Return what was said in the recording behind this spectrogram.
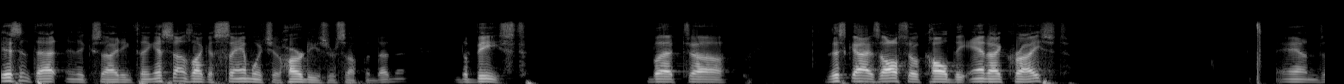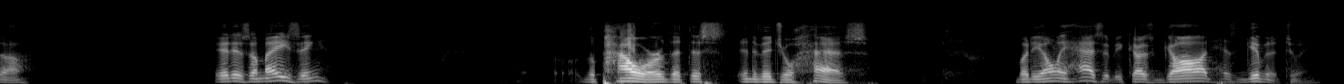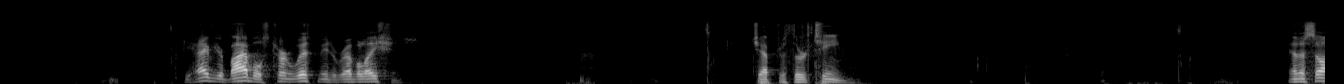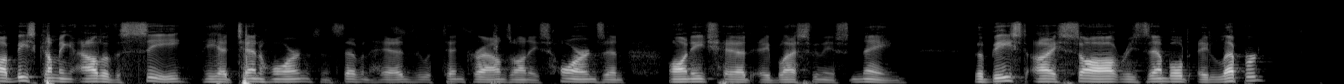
Isn't that an exciting thing? It sounds like a sandwich at Hardee's or something, doesn't it? The beast. But uh, this guy is also called the Antichrist. And uh, it is amazing the power that this individual has. But he only has it because God has given it to him. You have your Bibles, turn with me to Revelations chapter 13. And I saw a beast coming out of the sea. He had ten horns and seven heads, with ten crowns on his horns, and on each head a blasphemous name. The beast I saw resembled a leopard,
